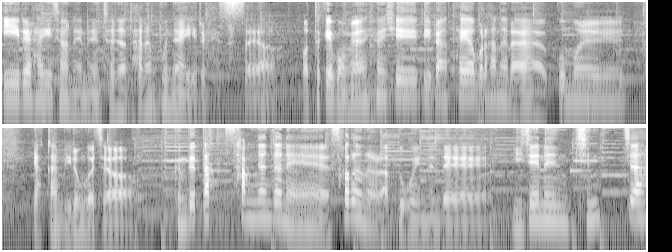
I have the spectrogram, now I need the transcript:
이 일을 하기 전에는 전혀 다른 분야의 일을 했었어요. 어떻게 보면 현실이랑 타협을 하느라 꿈을 약간 미룬 거죠. 근데 딱 3년 전에 서른을 앞두고 있는데 이제는 진짜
